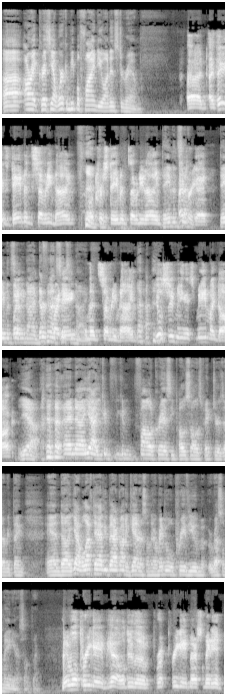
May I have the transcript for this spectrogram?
Uh, all right, Chris. Yeah, where can people find you on Instagram? Uh, I think it's Damen seventy nine or Chris Damen seventy nine. Damen, 70, I forget. Damen seventy nine, definitely not sixty nine. And then seventy nine. You'll see me. It's me, my dog. Yeah, and uh, yeah, you can you can follow Chris. He posts all his pictures, everything, and uh, yeah, we'll have to have you back on again or something, or maybe we'll preview WrestleMania or something. Maybe we'll pregame. Yeah, we'll do the pregame WrestleMania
